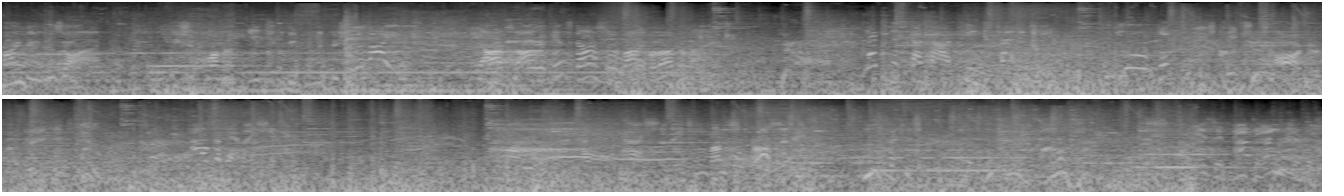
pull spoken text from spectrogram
My name is Arm. We should form a mutually beneficial alliance. The odds are against our survival otherwise. Let's discuss our team strategy. You hit These creatures harder than they hit you. I'll prepare my ship. A fascinating monstrosity. Visibly dangerous.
